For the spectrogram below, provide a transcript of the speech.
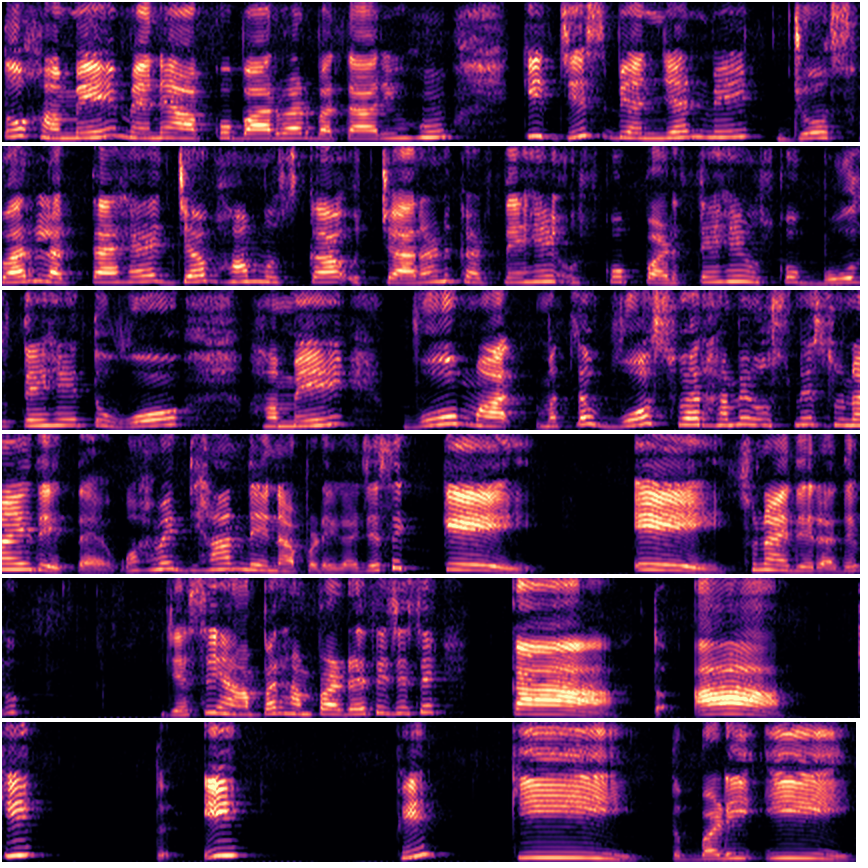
तो हमें, मैंने आपको बार बार बता रही हूँ कि जिस व्यंजन में जो स्वर लगता है, जब हम उसका उच्चारण करते हैं, उसको पढ़ते हैं, उसको बोलते हैं तो वो हमें, वो मतलब वो स्वर हमें उसमें सुनाई देता है, वो हमें ध्यान देना पड़ेगा। जैसे के ए सुनाई दे रहा देखो जैसे यहाँ पर हम पढ़ रहे थे जैसे का तो आ, की तो ई, फिर की तो बड़ी ई,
